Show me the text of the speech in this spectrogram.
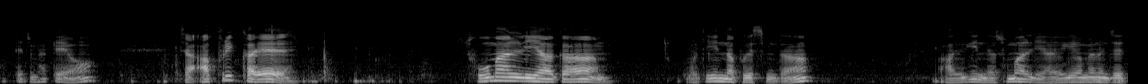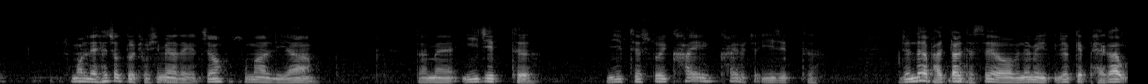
확대 좀 할게요. 자, 아프리카에 소말리아가 어디 있나 보겠습니다. 아, 여기 있네요. 소말리아. 여기 오면 이제 소말리아 해적들 조심해야 되겠죠? 소말리아. 그 다음에 이집트. 이집트의 수도이 카이 카이로죠. 이집트. 이런 데가 발달됐어요. 왜냐면 이렇게 배가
